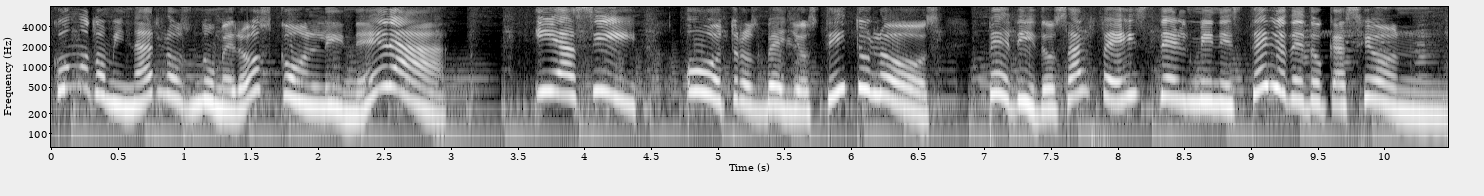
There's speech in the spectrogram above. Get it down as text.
Cómo dominar los números con Linera. Y así, otros bellos títulos. Pedidos al Face del Ministerio de Educación.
